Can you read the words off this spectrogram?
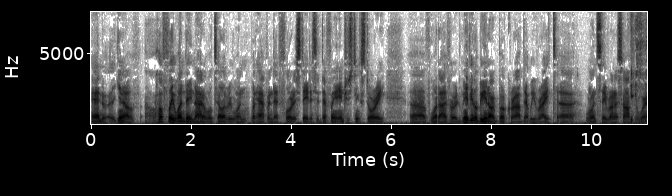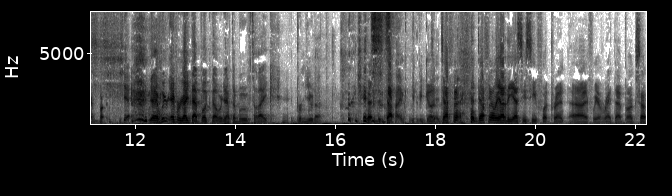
And uh, you know, hopefully one day Nauta will tell everyone what happened at Florida State. It's a definitely an interesting story uh, of what I've heard. Maybe it'll be in our book, Rob, that we write uh, once they run us off for wearing. Bu- Yeah, yeah. If we ever write that book, though, we're gonna have to move to like Bermuda. Like, it's, not gonna be good. definitely, definitely out of the SEC footprint uh, if we ever write that book. So,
